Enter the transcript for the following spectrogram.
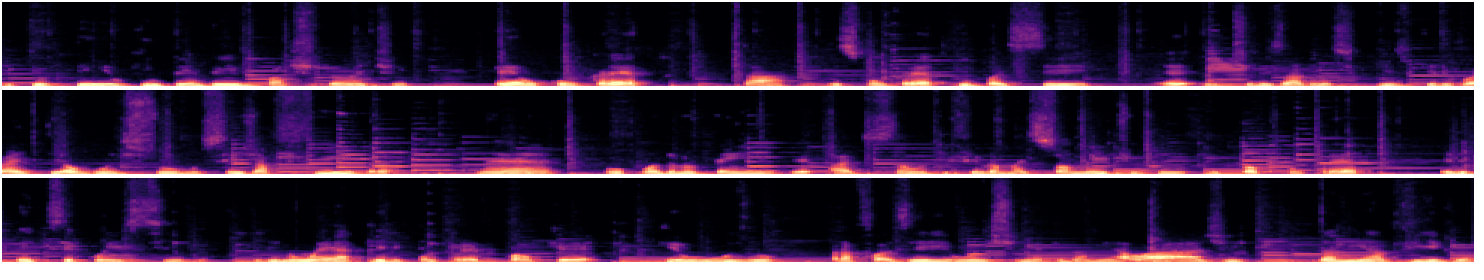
e que eu tenho que entender bastante é o concreto, tá? Esse concreto que vai ser é, utilizado nesse piso, que ele vai ter algum insumo, seja fibra, né? Ou quando não tem é, adição de fibra, mas somente o, o próprio concreto, ele tem que ser conhecido. Ele não é aquele concreto qualquer que eu uso para fazer o enchimento da minha laje, da minha viga.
